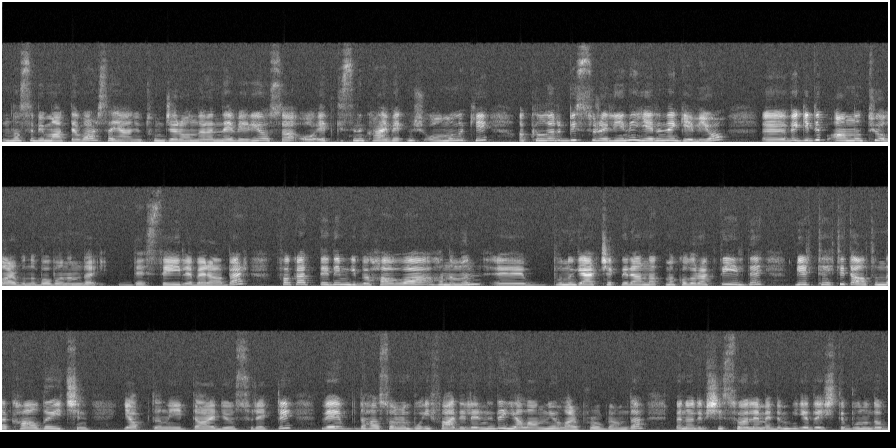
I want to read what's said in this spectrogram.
nasıl bir madde varsa yani Tuncer onlara ne veriyorsa o etkisini kaybetmiş olmalı ki akılları bir süreliğine yerine geliyor. Ee, ve gidip anlatıyorlar bunu babanın da desteğiyle beraber. Fakat dediğim gibi Havva Hanım'ın e, bunu gerçekleri anlatmak olarak değil de bir tehdit altında kaldığı için yaptığını iddia ediyor sürekli ve daha sonra bu ifadelerini de yalanlıyorlar programda. Ben öyle bir şey söylemedim ya da işte bunu da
